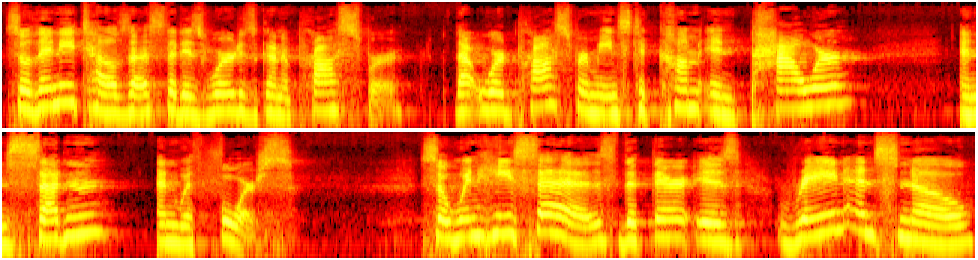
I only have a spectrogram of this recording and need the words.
So then he tells us that his word is going to prosper. That word prosper means to come in power and sudden and with force. So when he says that there is rain and snow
